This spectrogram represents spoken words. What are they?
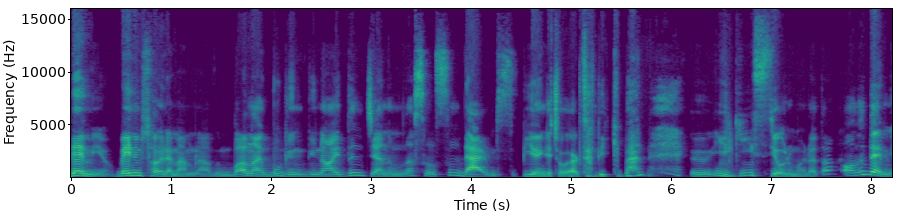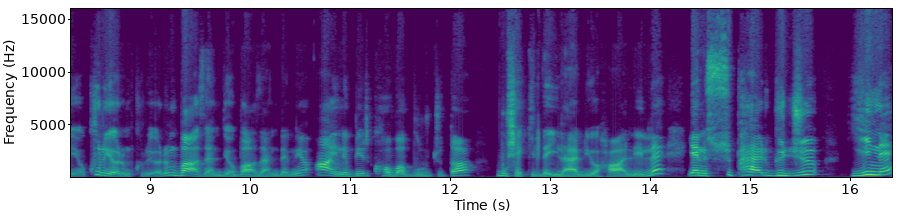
demiyor. Benim söylemem lazım. Bana bugün günaydın canım nasılsın der misin? Bir yengeç olarak tabii ki ben e, ilgi istiyorum arada. Onu demiyor. Kuruyorum kuruyorum. Bazen diyor bazen demiyor. Aynı bir kova burcu da bu şekilde ilerliyor haliyle. Yani süper gücü yine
